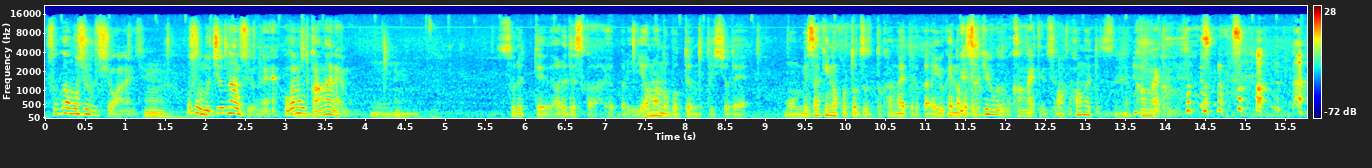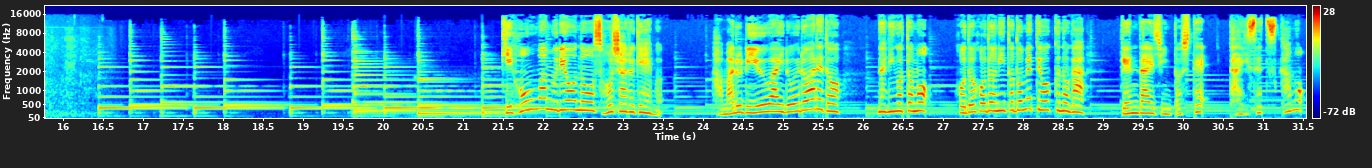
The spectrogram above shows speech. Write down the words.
そこが面白くてしょうがないんですよ、うん。そうすると夢中になるんですよね。他のこと考えないもんそれってあれですか？やっぱり山登ってるのと一緒でもう目先のことずっと考えてるから余計ないこと。や先のことも考えてるんですよ。あ考えてるんですね。考えてるんです。よ 基本は無料のソーシャルゲーム。ハマる理由はいろいろあれど何事もほどほどにとどめておくのが現代人として大切かも。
